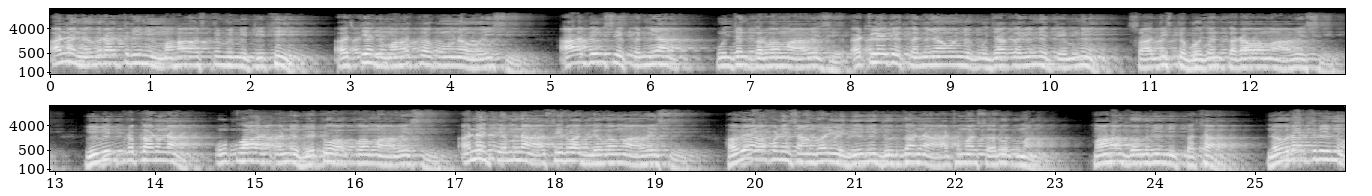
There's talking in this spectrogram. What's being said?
અને નવરાત્રિની મહાઅષ્ટમીની તિથિ અત્યંત મહત્વપૂર્ણ હોય છે. આ દિવસે કન્યા પૂજન કરવામાં આવે છે. એટલે કે કન્યાઓની પૂજા કરીને તેમને સ્વાદિષ્ટ ભોજન કરાવવામાં આવે છે. વિવિધ પ્રકારના ઉપહાર અને ભેટો આપવામાં આવે છે અને તેમના આશીર્વાદ લેવામાં આવે છે. હવે આપણે સાંભળીએ દેવી દુર્ગાના આઠમા સ્વરૂપમાં મહાગૌરીની કથા. નવરાત્રિનો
